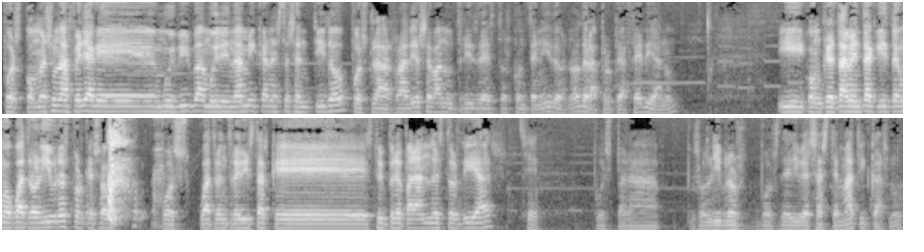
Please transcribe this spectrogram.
pues como es una feria que muy viva, muy dinámica en este sentido, pues la radio se va a nutrir de estos contenidos, ¿no? De la propia feria, ¿no? Y concretamente aquí tengo cuatro libros porque son pues cuatro entrevistas que estoy preparando estos días, Sí. pues para pues son libros pues de diversas temáticas, ¿no?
